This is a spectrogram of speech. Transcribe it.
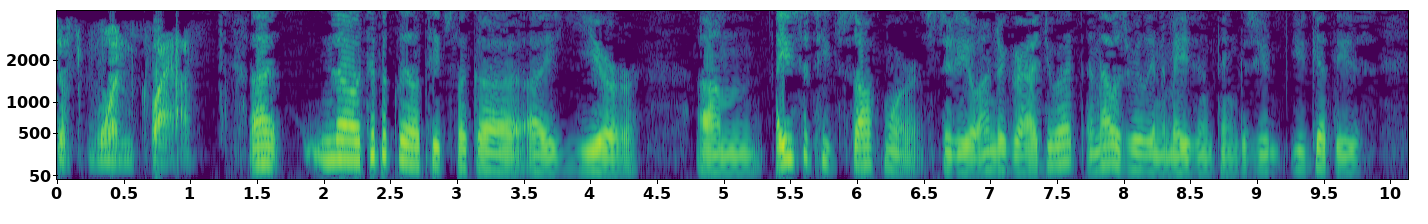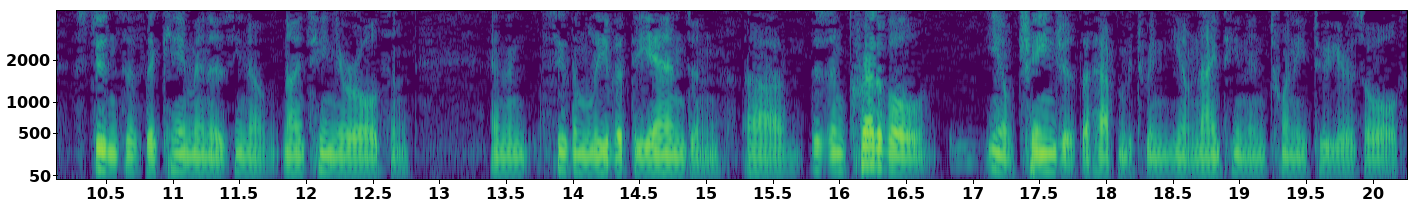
just one class? Uh, no, typically I'll teach like a, a year. Um, I used to teach sophomore studio undergraduate, and that was really an amazing thing because you you get these students as they came in as you know 19 year olds and and then see them leave at the end, and uh, there's incredible you know changes that happen between you know 19 and 22 years old.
